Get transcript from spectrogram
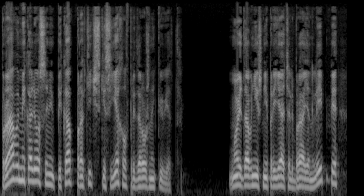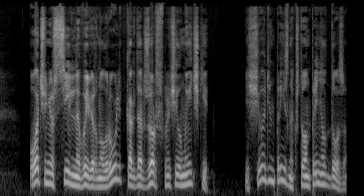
Правыми колесами пикап практически съехал в придорожный кювет. Мой давнишний приятель Брайан Липпи очень уж сильно вывернул руль, когда Джордж включил маячки. Еще один признак, что он принял дозу.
